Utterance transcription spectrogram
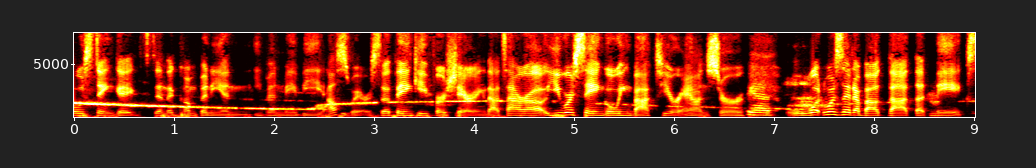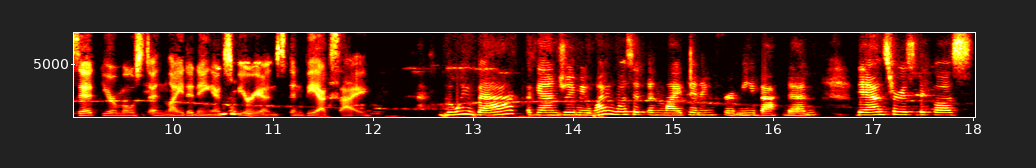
hosting gigs in the company and even maybe elsewhere. So thank you for sharing that. Sarah, you were saying going back to your answer, Yeah. what was it about that that makes it your most enlightening experience in VXI? Going back again, Jamie, why was it enlightening for me back then? The answer is because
